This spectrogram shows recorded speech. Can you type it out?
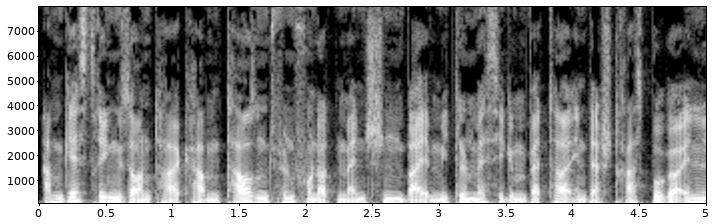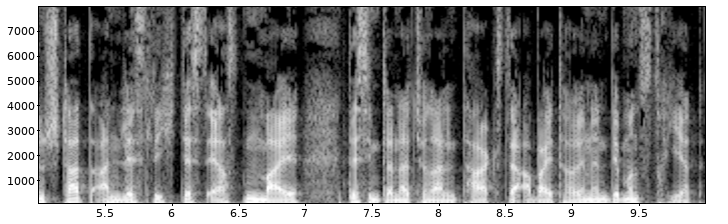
Am gestrigen Sonntag haben 1500 Menschen bei mittelmäßigem Wetter in der Straßburger Innenstadt anlässlich des 1. Mai des Internationalen Tags der Arbeiterinnen demonstriert.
